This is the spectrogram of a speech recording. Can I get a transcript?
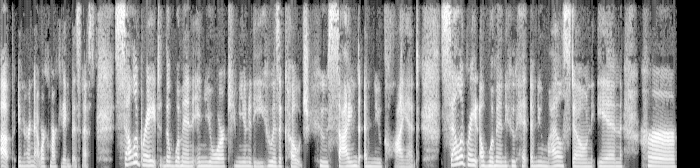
up in her network marketing business. Celebrate the woman in your community who is a coach, who signed a new client. Celebrate a woman who hit a new milestone in her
